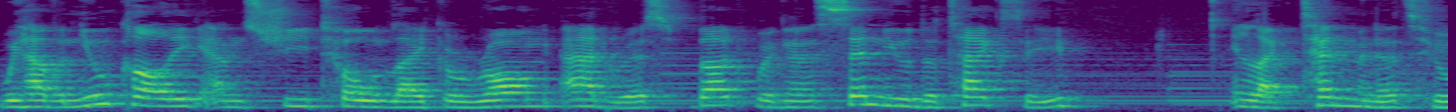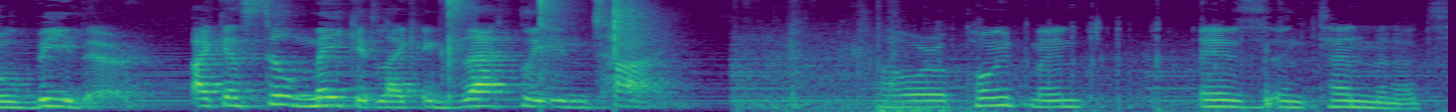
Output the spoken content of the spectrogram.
We have a new colleague and she told like a wrong address, but we're gonna send you the taxi in like 10 minutes, he will be there. I can still make it like exactly in time. our appointment is in 10 minutes,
